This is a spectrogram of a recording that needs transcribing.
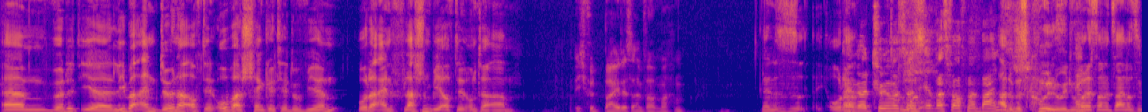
Ähm, würdet ihr lieber einen Döner auf den Oberschenkel tätowieren oder ein Flaschenbier auf den Unterarm? Ich würde beides einfach machen. Das ist, Ja, oder? aber Entschuldigung, was, musst- was war auf meinem Bein? Ah, du bist cool, Louis. Du wolltest damit sagen, dass du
